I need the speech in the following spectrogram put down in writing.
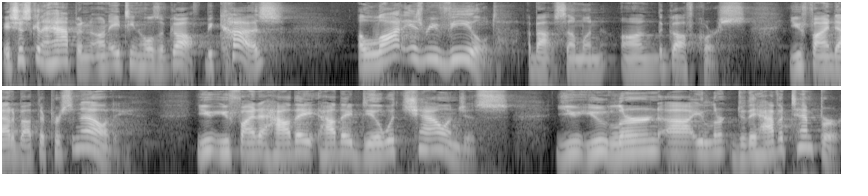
It's just going to happen on 18 holes of golf because a lot is revealed about someone on the golf course. You find out about their personality, you, you find out how they, how they deal with challenges. You, you, learn, uh, you learn, do they have a temper?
